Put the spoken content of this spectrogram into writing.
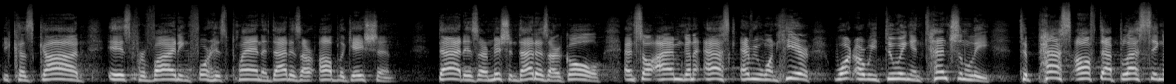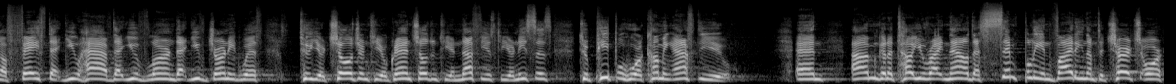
because God is providing for his plan and that is our obligation. That is our mission. That is our goal. And so I'm going to ask everyone here what are we doing intentionally to pass off that blessing of faith that you have, that you've learned, that you've journeyed with to your children, to your grandchildren, to your nephews, to your nieces, to people who are coming after you? And I'm going to tell you right now that simply inviting them to church or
